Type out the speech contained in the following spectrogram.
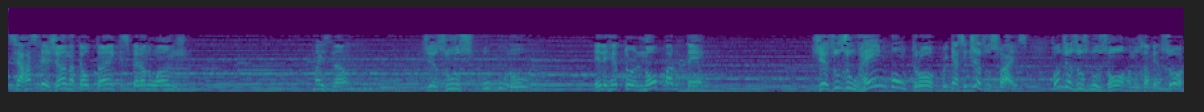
se arrastejando até o tanque esperando um anjo. Mas não. Jesus o curou. Ele retornou para o templo. Jesus o reencontrou, porque é assim Jesus faz. Quando Jesus nos honra, nos abençoa,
